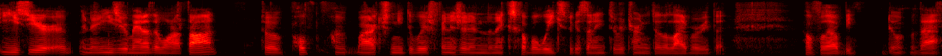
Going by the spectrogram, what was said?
easier in an easier manner than what I thought. So hope I actually need to wish finish it in the next couple of weeks because I need to return to the library, but hopefully I'll be doing with that.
